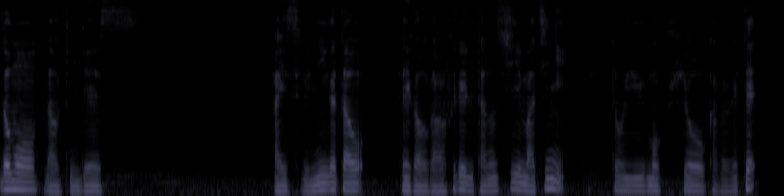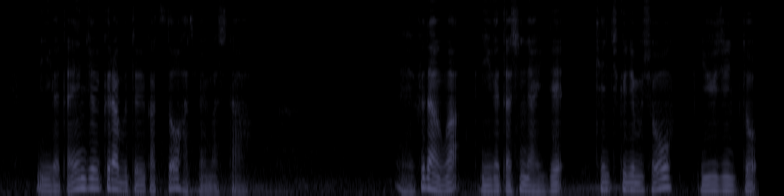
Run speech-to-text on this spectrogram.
どうも、直樹です。愛する新潟を笑顔があふれる楽しい街にという目標を掲げて、新潟エンジョイクラブという活動を始めました。えー、普段は新潟市内で建築事務所を友人と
